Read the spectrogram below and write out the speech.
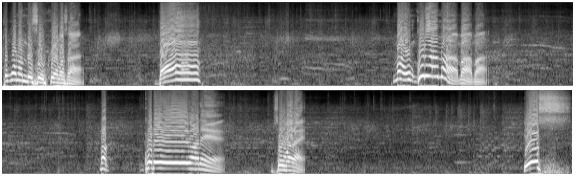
とこなんですよ福山さん。だー。まあこれはまあまあまあ。まあこれはねしょうがない。よし。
